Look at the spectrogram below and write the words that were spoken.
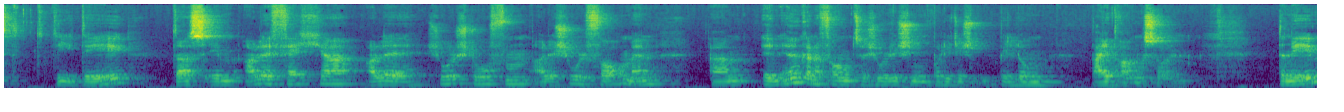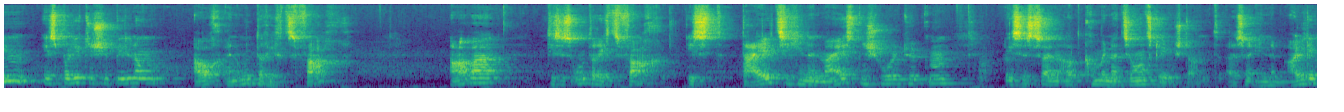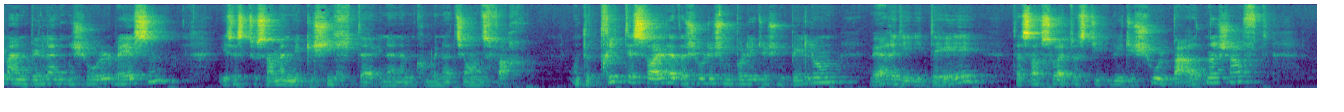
die Idee, dass eben alle Fächer, alle Schulstufen, alle Schulformen ähm, in irgendeiner Form zur schulischen politischen Bildung beitragen sollen. Daneben ist politische Bildung auch ein Unterrichtsfach, aber dieses Unterrichtsfach ist, teilt sich in den meisten Schultypen, ist es so eine Art Kombinationsgegenstand. Also in einem allgemeinbildenden Schulwesen ist es zusammen mit Geschichte in einem Kombinationsfach. Und der dritte Säule der schulischen politischen Bildung wäre die Idee, dass auch so etwas wie die Schulpartnerschaft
